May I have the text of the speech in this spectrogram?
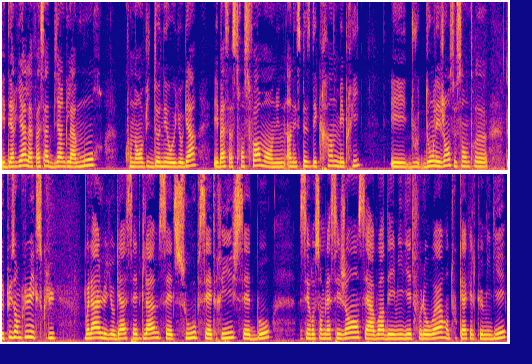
Et derrière la façade bien glamour qu'on a envie de donner au yoga, et eh ben, ça se transforme en une un espèce d'écrin de mépris et dont les gens se sentent euh, de plus en plus exclus. Voilà, le yoga, c'est être glam, c'est être souple, c'est être riche, c'est être beau, c'est ressembler à ces gens, c'est avoir des milliers de followers, en tout cas quelques milliers,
